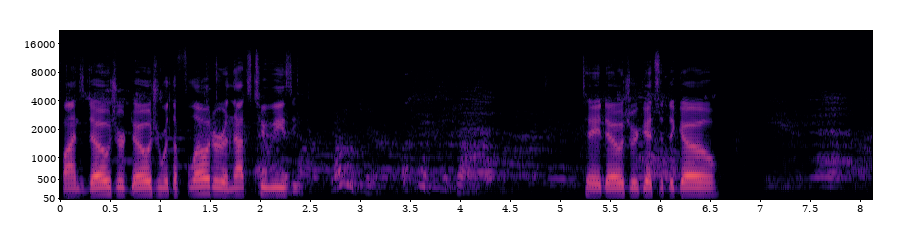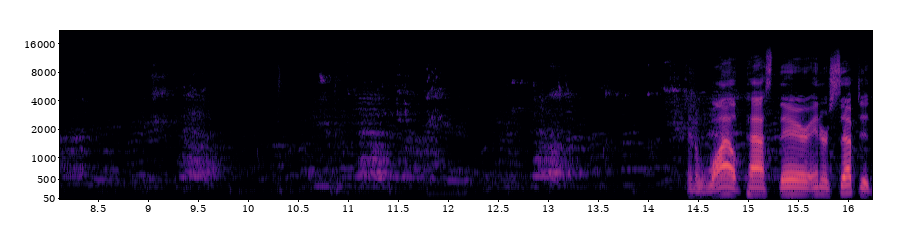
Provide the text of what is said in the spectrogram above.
finds Dozier. Dozier with the floater, and that's too easy. Tay Dozier gets it to go. And a wild pass there, intercepted.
